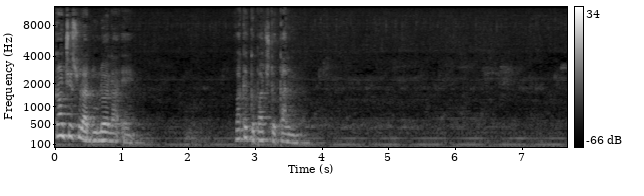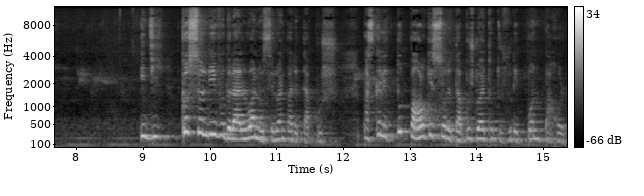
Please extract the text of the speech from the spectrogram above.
Quand tu es sous la douleur là, eh, va quelque part, tu te calmes. Il dit que ce livre de la loi ne s'éloigne pas de ta bouche. Parce que les, toutes paroles qui sortent de ta bouche doivent être toujours des bonnes paroles.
